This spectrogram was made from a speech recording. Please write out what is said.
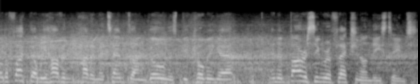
Well, the fact that we haven't had an attempt on goal is becoming a, an embarrassing reflection on these teams.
